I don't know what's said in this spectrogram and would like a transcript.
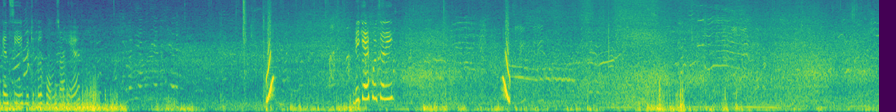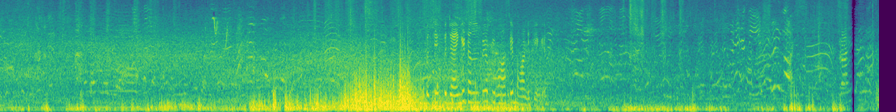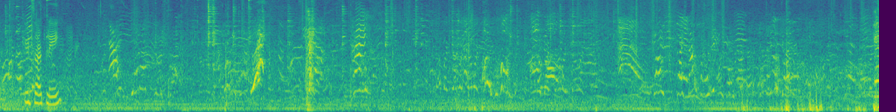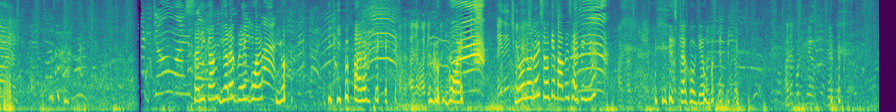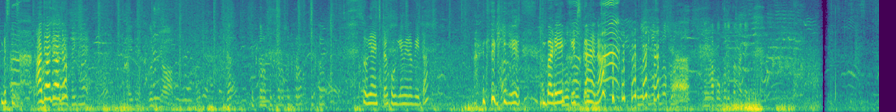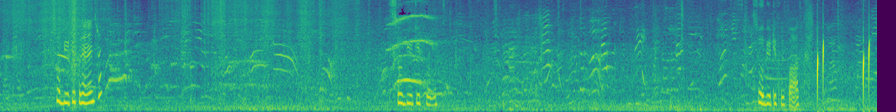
You can see beautiful homes are here. Be careful, Sari. जाएँगे tunnel पे और फिर वहाँ से बाहर निकलेंगे kids are playing. Sally come you're a brave boy. You you are a brave good boy. no no no it's okay. Baba is helping you stuck हो गया ऊपर। फिर आ जाओ आ जाओ आ जाओ। सो यहाँ स्टक हो। गया मेरा बेटा। क्योंकि ये बड़े किड्स का है ना। सो ब्यूटीफुल है ना so beautiful so beautiful park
